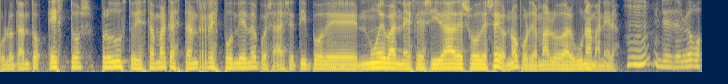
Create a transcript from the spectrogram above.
Por lo tanto, estos productos y estas marcas están respondiendo pues a ese tipo de nuevas necesidades o deseos, ¿no? Por llamarlo de alguna manera. Desde luego.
